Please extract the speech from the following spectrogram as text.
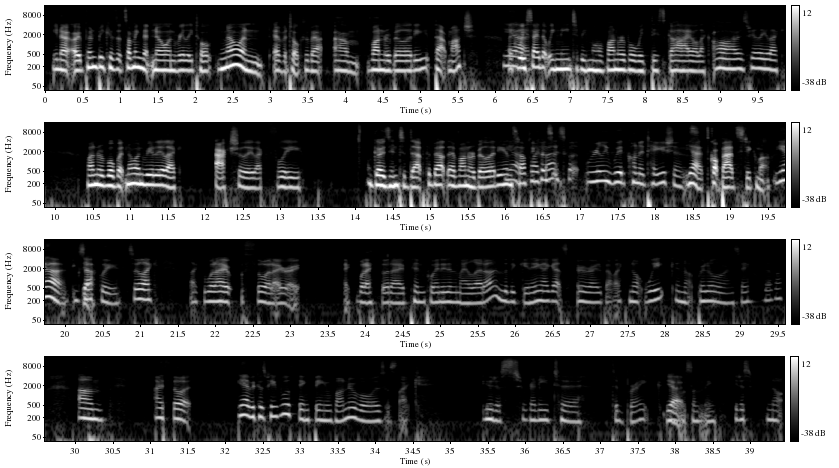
you know, open because it's something that no one really talk, no one ever talks about um, vulnerability that much. yeah. Like, we say that we need to be more vulnerable with this guy or, like, oh, I was really, like, vulnerable, but no one really, like, actually, like, fully goes into depth about their vulnerability and Yeah, stuff like that. because it's got really weird connotations Yeah, it's got bad stigma. Yeah, exactly. So like like what I thought I wrote like what I thought I pinpointed in my letter in the beginning, I guess I wrote about like not weak and not brittle or unsafe, whatever. Um I thought yeah, because people think being vulnerable is just like you're just ready to to break Yeah. or something. You're just not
